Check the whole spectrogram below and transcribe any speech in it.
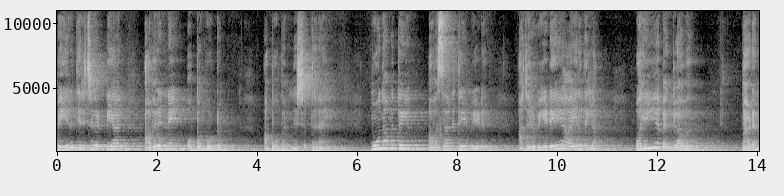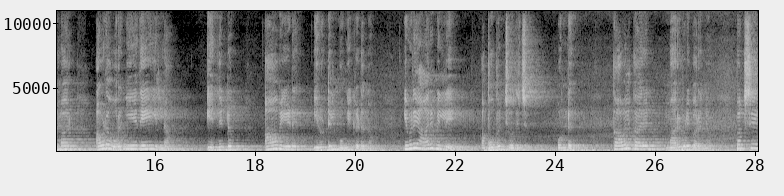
പേര് തിരിച്ചു കിട്ടിയാൽ അവരെന്നെ ഒപ്പം കൂട്ടും. അപ്പൂപ്പൻ നിശബ്ദനായി. മൂന്നാമത്തെയും അവസാനത്തെയും വീട്. അതൊരു വീടേ ആയിരുന്നില്ല. വലിയ ബംഗ്ലാവ്. ഭടന്മാർ അവിടെ ഉറങ്ങിയതേയില്ല. എന്നിട്ടും ആ വീട് ഇരുട്ടിൽ മുങ്ങിക്കിടന്നു. ഇവിടെ ആരുമില്ലേ? അപ്പൂപ്പൻ ചോദിച്ചു. ഉണ്ട്. കാവൽക്കാരൻ മറുപടി പറഞ്ഞു. പക്ഷേ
